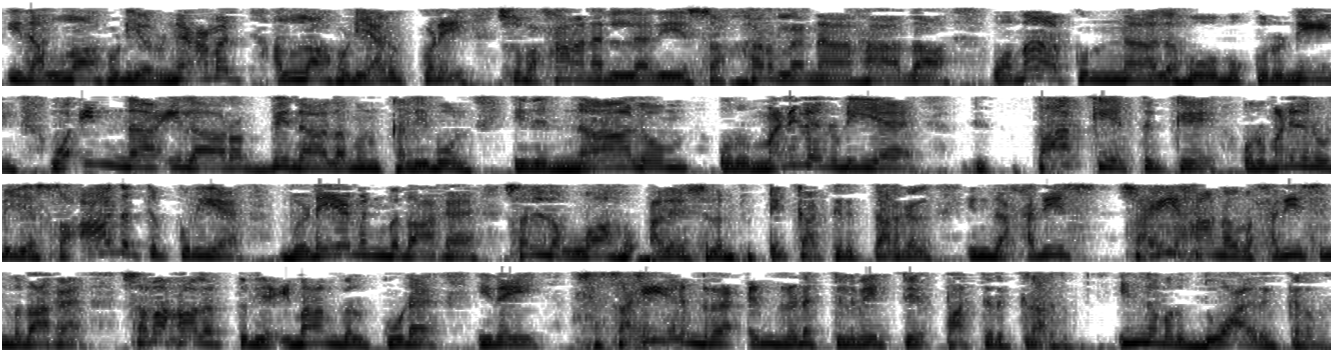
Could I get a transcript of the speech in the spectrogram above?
இது அல்லாஹுடைய ஒரு நியமத் அல்லாஹுடைய அருக்குடை சுஹான் அல்லவி சஹர்லனாகாதா ஒமா குன்னாலஹோ முக்ருனீன். இது நாளும் ஒரு மனிதனுடைய பாக்கியத்துக்கு ஒரு மனிதனுடைய சாதத்துக்குரிய விடயம் என்பதாக சல்லல்லாஹு அலேஸ்லம் சுட்டிக்காட்டியிருக்கிறார்கள். இந்த ஹதீஸ் சஹீஹான ஒரு ஹதீஸ் என்பதாக சமகாலத்துடைய இமாம்கள் கூட இதை சகை என்ற இடத்தில் வைத்து பார்த்திருக்கிறார்கள். இன்னும் ஒரு துவா இருக்கிறது.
